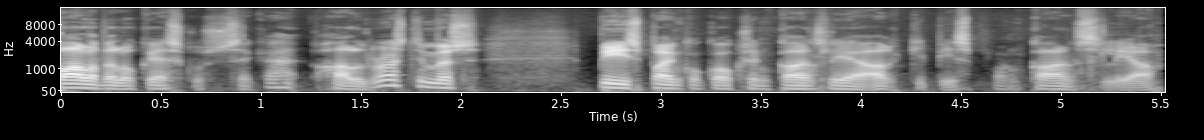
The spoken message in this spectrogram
palvelukeskus sekä hallinnollisesti myös piispainkkokouksen kanslia ja arkkipiispan kanslia.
